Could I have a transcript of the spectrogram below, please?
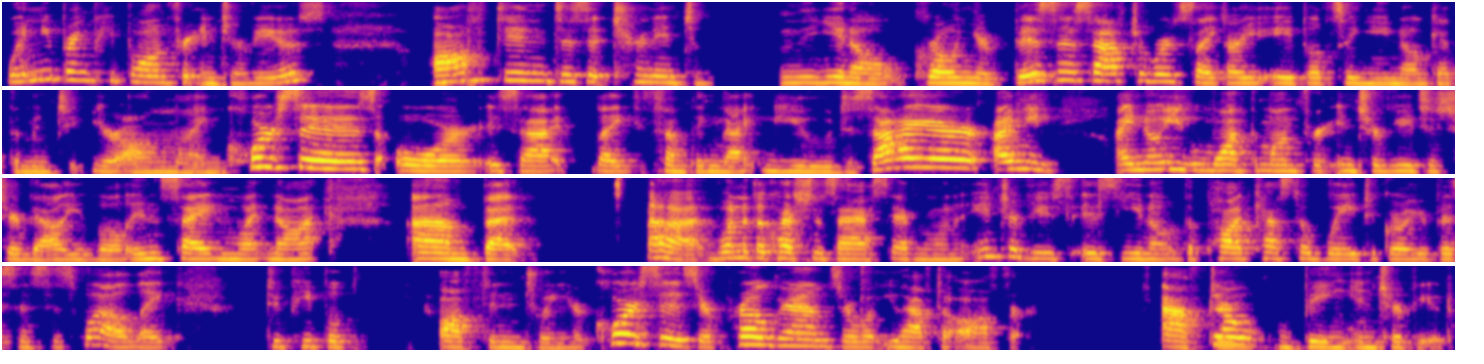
when you bring people on for interviews mm-hmm. often does it turn into you know growing your business afterwards? Like are you able to you know get them into your online courses or is that like something that you desire? I mean i know you want them on for interview to share valuable insight and whatnot um, but uh, one of the questions i ask everyone in interviews is you know the podcast a way to grow your business as well? Like do people often join your courses or programs or what you have to offer after so, being interviewed?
